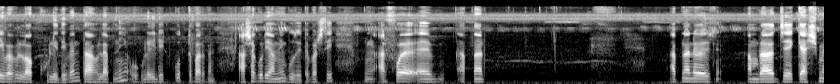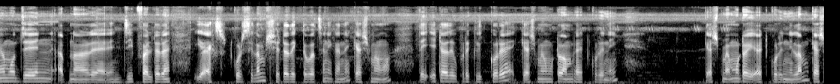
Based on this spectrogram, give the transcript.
এইভাবে লক খুলে দিবেন, তাহলে আপনি ওগুলো এডিট করতে পারবেন। আশা করি আমি বুঝতে পারছি। আর আপনার আপনার আমরা যে ক্যাশ মেমো যে আপনার জিপ ফাইলটা অ্যাকসেপ্ট করেছিলাম, সেটা দেখতে পাচ্ছেন এখানে ক্যাশ মেমো তো এটার উপরে ক্লিক করে ক্যাশ মেমোটাও আমরা অ্যাড করে নিই। ক্যাশ মেমোটা অ্যাড করে নিলাম। ক্যাশ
